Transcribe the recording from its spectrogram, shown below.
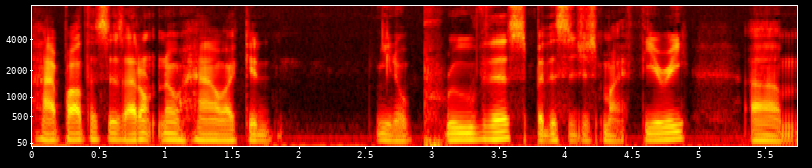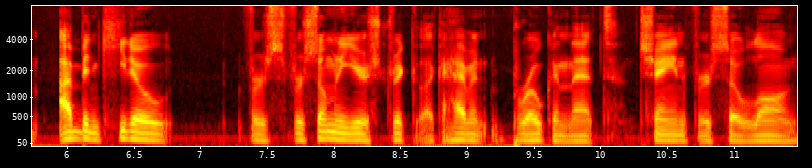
hypothesis. I don't know how I could, you know, prove this, but this is just my theory. Um, I've been keto for for so many years strict like I haven't broken that chain for so long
